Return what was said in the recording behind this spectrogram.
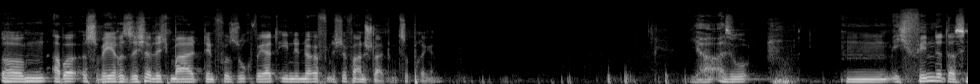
ähm, aber es wäre sicherlich mal den Versuch wert, ihn in eine öffentliche Veranstaltung zu bringen. Ja, also ich finde das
